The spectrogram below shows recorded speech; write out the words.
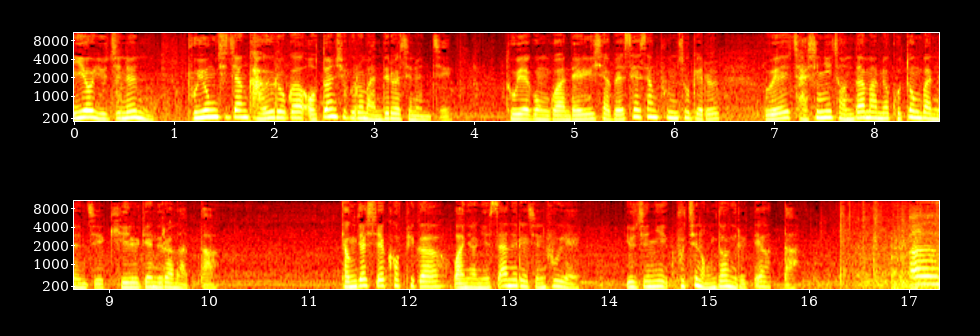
이어 유진은 부용시장 가을호가 어떤 식으로 만들어지는지, 도예공과 네일샵의 새 상품 소개를 왜 자신이 전담하며 고통받는지 길게 늘어났다. 경자 씨의 커피가 완연히 싸늘해진 후에 유진이 붙인 엉덩이를 떼었다. 아,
